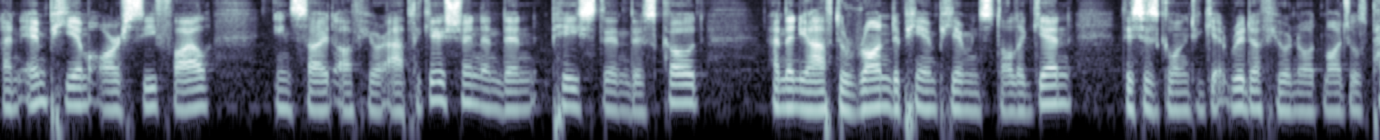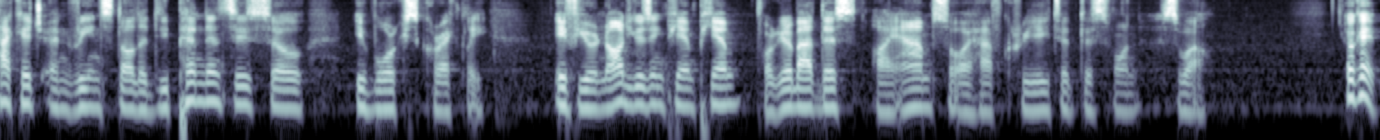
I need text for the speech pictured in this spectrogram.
an npm rc file inside of your application and then paste in this code. And then you have to run the PNPM install again. This is going to get rid of your node modules package and reinstall the dependencies so it works correctly. If you're not using PNPM, forget about this. I am, so I have created this one as well. Okay,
